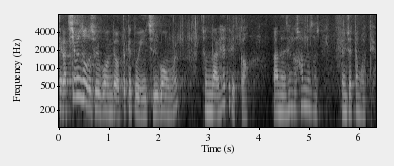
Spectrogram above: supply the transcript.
제가 치면서도 즐거운데 어떻게 또 이 즐거움을 전달해드릴까 라는 생각하면서 연주했던 것 같아요.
